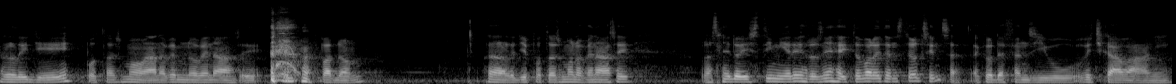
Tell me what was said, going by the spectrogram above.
lidi, potažmo, já nevím, novináři, pardon, eh, lidi, potažmo, novináři, vlastně do jisté míry hrozně hejtovali ten styl Třince, jako defenzívu, vyčkávání,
